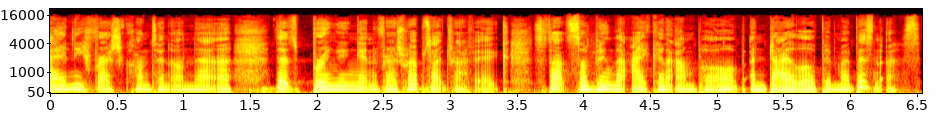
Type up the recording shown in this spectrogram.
any fresh content on there that's bringing in fresh website traffic. So that's something that I can amp up and dial up in my business.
